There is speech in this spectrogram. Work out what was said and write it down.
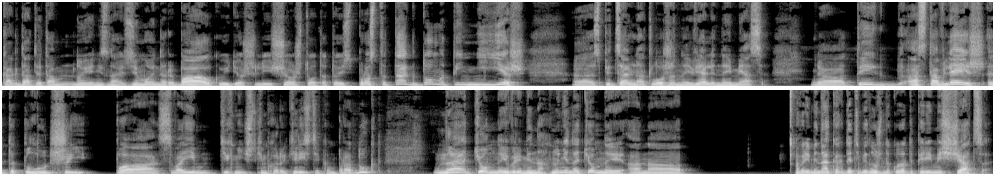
когда ты там, ну я не знаю, зимой на рыбалку идешь или еще что-то, то есть просто так дома ты не ешь э, специально отложенное вяленое мясо. А, ты оставляешь этот лучший по своим техническим характеристикам продукт на темные времена. Ну, не на темные, а на времена, когда тебе нужно куда-то перемещаться,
